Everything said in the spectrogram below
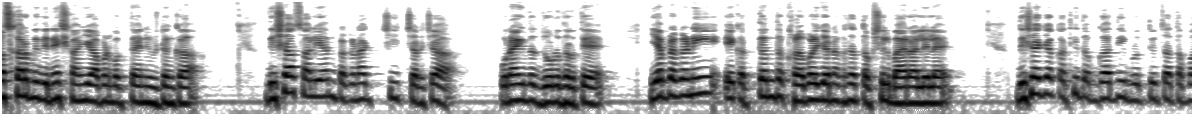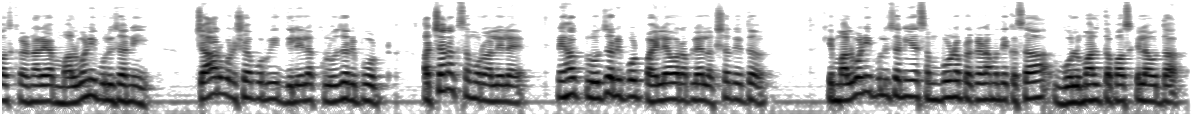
नमस्कार मी दिनेश कांजी. आपण बघताय न्यूज डंका. दिशा सालियान प्रकरणाची चर्चा पुन्हा एकदा जोर धरते. आहे या प्रकरणी एक अत्यंत खळबळजनक असा तपशील बाहेर आलेला आहे. दिशाच्या कथित अपघाती मृत्यूचा तपास करणाऱ्या मालवणी पोलिसांनी चार वर्षापूर्वी दिलेला क्लोजर रिपोर्ट अचानक समोर आलेला आहे. आणि हा क्लोजर रिपोर्ट पाहिल्यावर आपल्या लक्षात येतं की मालवणी पोलिसांनी या संपूर्ण प्रकरणामध्ये कसा गोलमाल तपास केला होता.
